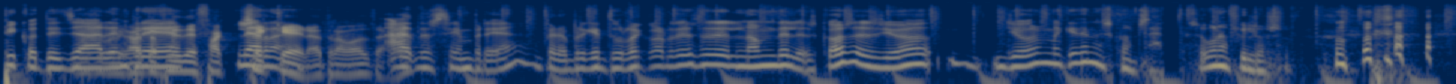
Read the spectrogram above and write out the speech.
picotejar Obligat entre... a fer de fact-checker, altra volta. Ah, Eh? sempre, eh? Però perquè tu recordes el nom de les coses. Jo, jo me quedo en els conceptes, soc una filòsofa.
